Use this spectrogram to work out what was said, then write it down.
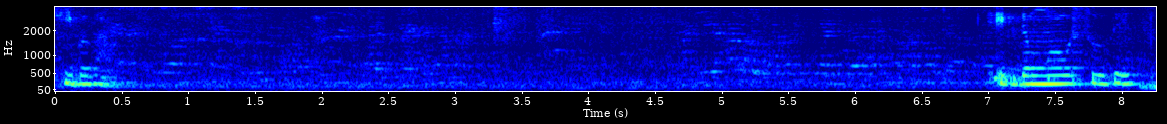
ही बघा. एकदम मऊसू आहेत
